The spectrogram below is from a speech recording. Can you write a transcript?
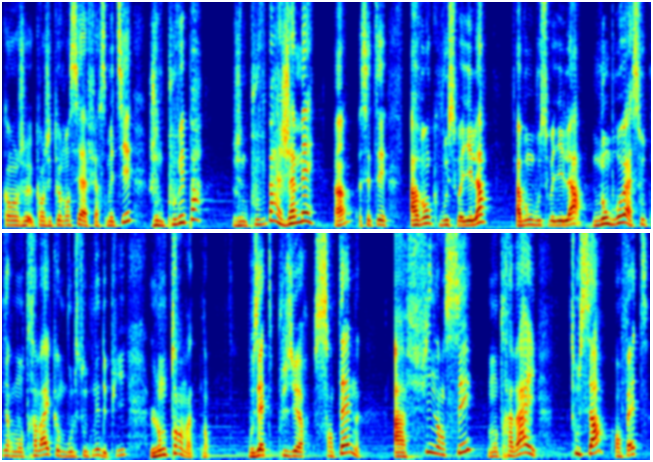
quand j'ai commencé à faire ce métier, je ne pouvais pas. Je ne pouvais pas, jamais. Hein. C'était avant que vous soyez là, avant que vous soyez là, nombreux à soutenir mon travail comme vous le soutenez depuis longtemps maintenant. Vous êtes plusieurs centaines à financer mon travail. Tout ça, en fait,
